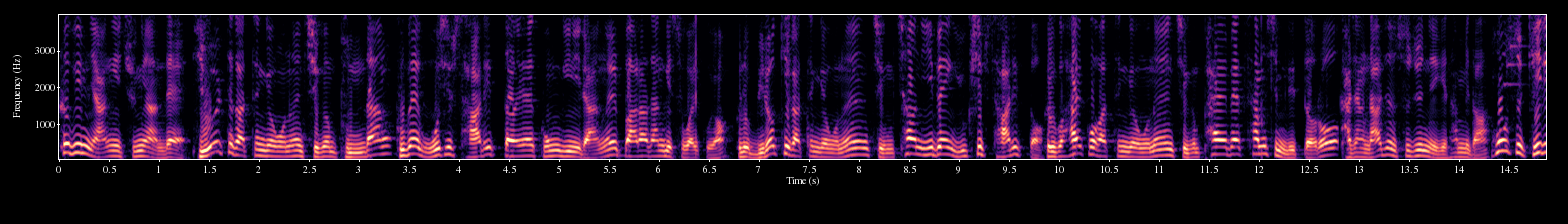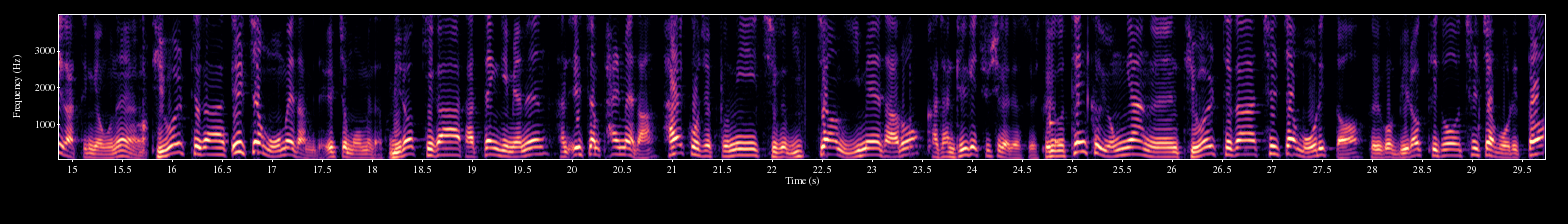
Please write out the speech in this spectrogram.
흡입량이 중요한데 디월트 같은 경우는 지금 분당 954리터의 공기량을 빨아당길 수가 있고요. 그리고 밀워키 같은 경우는 지금 1264리터 그리고 하이코 같은 경우는 지금 830리터로 가장 낮은 수준이긴 합니다. 호스 길이 같은 경우는 디월트가 1.5m입니다. 1.5m 밀워키가 다 땡기면은 한 1.8m 하이코 제품이 지금 2.2m로 가장 길게 출시가 되었어요. 그리고 탱크 용량은 디월트가 7.5리터 그리고 밀워키도 7.5리터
